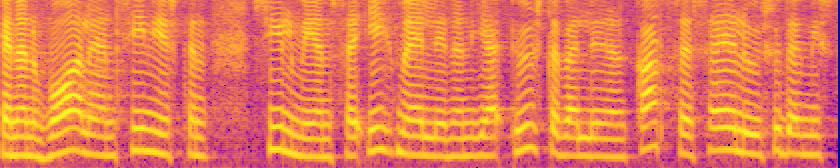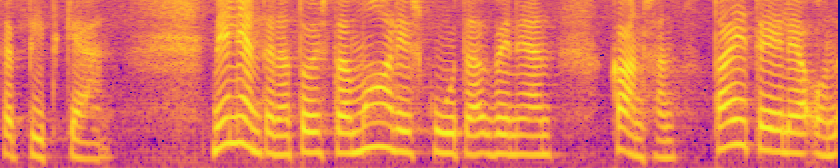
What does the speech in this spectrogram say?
Hänen vaalean sinisten silmiensä ihmeellinen ja ystävällinen katse säilyy sydämissä pitkään. 14. maaliskuuta Venäjän kansan taiteilija on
